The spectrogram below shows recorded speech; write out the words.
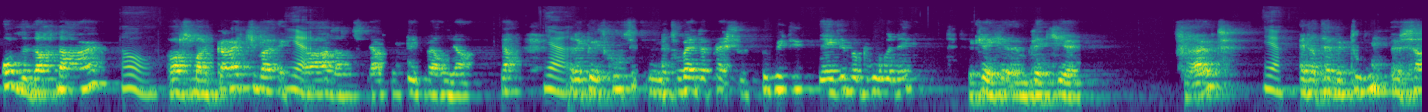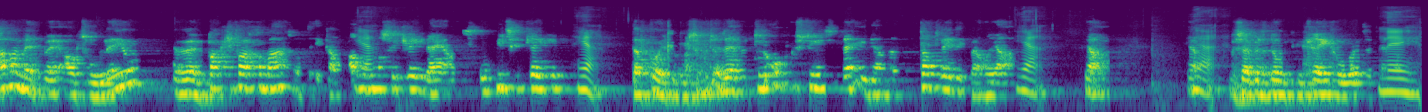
op de dag naar haar. Oh, was maar een kaartje, maar ik, Ja. ja. dat, ja, dat deed ik wel, ja. ja. ja. En ik weet goed, toen wij dat familie deden, mijn broer en ik, we kregen een blikje fruit. Ja, En dat heb ik toen eh, samen met mijn oudste Leo, hebben we een pakje van gemaakt. Want ik had ananas gekregen, hij had ook iets gekregen. ja, Dat kon je toen zo goed. En dat hebben we toen opgestuurd. Nee, dat, dat weet ik wel, ja. ja. ja. Ja. Ja. Dus we hebben het nooit gekregen hoor. Nee,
